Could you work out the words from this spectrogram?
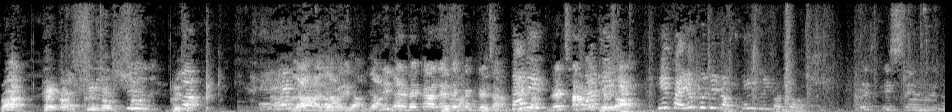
Rock, paper, scissors, shoot. Greta. Yeah, yeah, Okay. yeah, yeah. Leave yeah. the Becca. Let Greta, Becca. Greta. Daddy, Greta. Daddy. Okay. Greta. here, can you put it on English or Dutch? It's, it's in.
